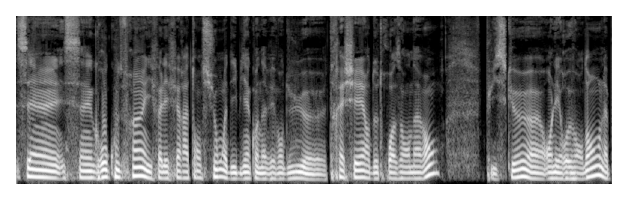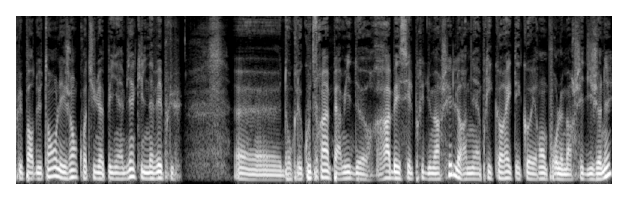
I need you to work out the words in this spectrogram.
C'est un, gros coup de frein. Il fallait faire attention à des biens qu'on avait vendus euh, très cher de trois ans en avant, puisque euh, en les revendant, la plupart du temps, les gens continuent à payer un bien qu'ils n'avaient plus. Euh, donc le coup de frein a permis de rabaisser le prix du marché, de le ramener un prix correct et cohérent pour le marché dijonnais.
